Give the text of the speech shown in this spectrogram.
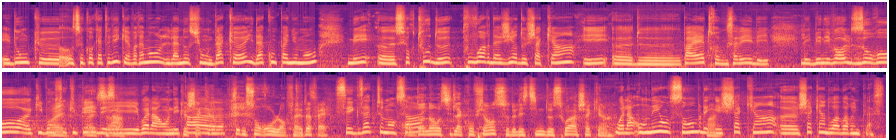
Et donc euh, au Secours catholique, il y a vraiment la notion d'accueil, d'accompagnement, mais euh, surtout de pouvoir d'agir de chacun et euh, de pas être, vous savez, les, les bénévoles zorros euh, qui vont s'occuper ouais, c'est ça. des... Voilà, on n'est Que pas... chacun euh, tienne son rôle en fait. Tout à fait. c'est exactement ça. En donnant aussi de la confiance, de l'estime de soi à chacun. Voilà, on est ensemble Ouais. et chacun, euh, chacun doit avoir une place.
